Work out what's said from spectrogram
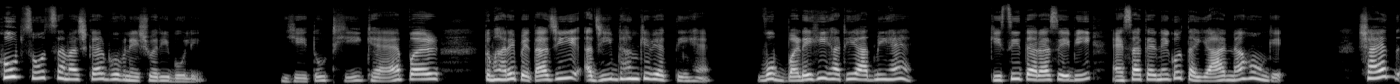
खूब सोच समझकर भुवनेश्वरी बोली, ये तो ठीक है, पर तुम्हारे पिताजी अजीब ढंग के व्यक्ति हैं। वो बड़े ही हठी आदमी हैं। किसी तरह से भी ऐसा करने को तैयार न होंगे। शायद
